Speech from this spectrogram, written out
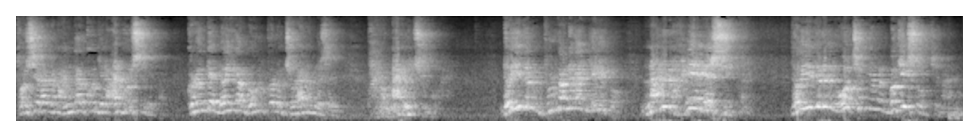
도시락을 안 갖고 있는 알고 있습니다. 그런데 너희가 먹을 거를 주라는 것은 바로 나를 주목하라. 너희들은 불가능한 일이고 나는 해낼 수 있다. 너희들은 5천 명을 먹일 수 없지만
